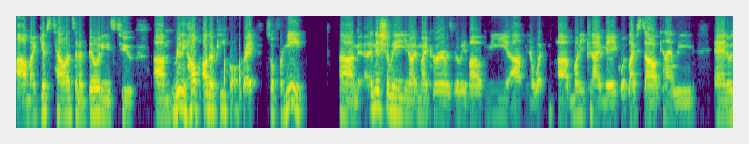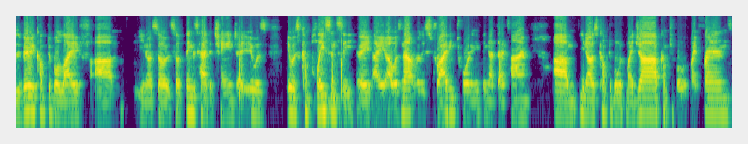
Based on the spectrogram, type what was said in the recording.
uh, my gifts, talents, and abilities to um, really help other people, right? So for me, um, initially, you know, in my career, it was really about me. Um, you know, what uh, money can I make? What lifestyle can I lead? and it was a very comfortable life. Um, you know, so so things had to change. I, it was it was complacency, right? I, I was not really striving toward anything at that time. Um, you know, I was comfortable with my job, comfortable with my friends,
